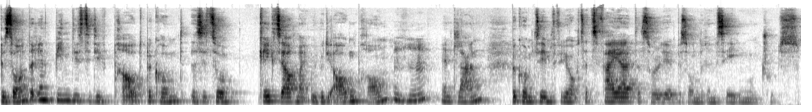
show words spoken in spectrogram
besonderen Bindis, die die Braut bekommt, das ist so, kriegt sie auch mal über die Augenbrauen mhm. entlang, bekommt sie eben für die Hochzeitsfeier, das soll ihr besonderen Segen und Schutz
